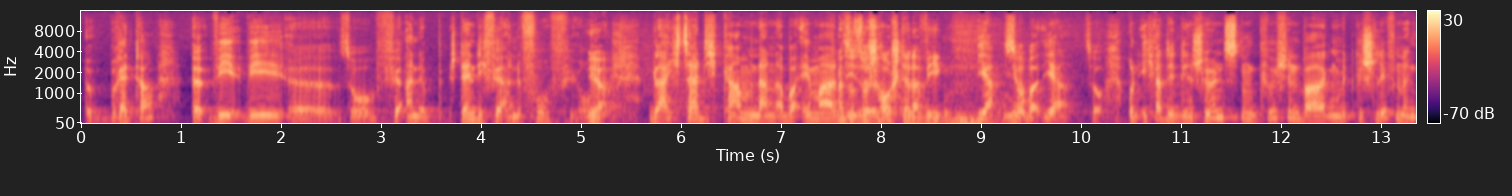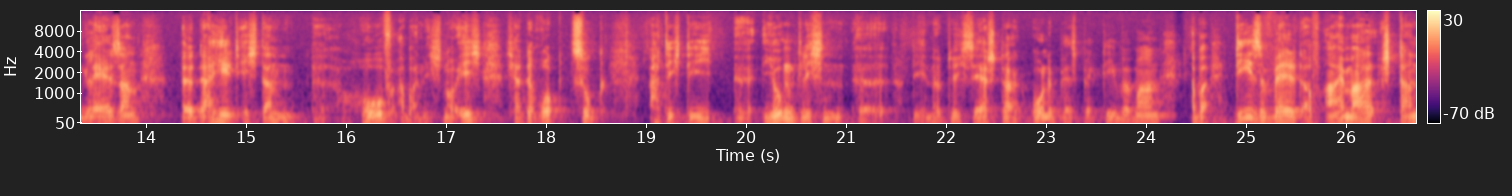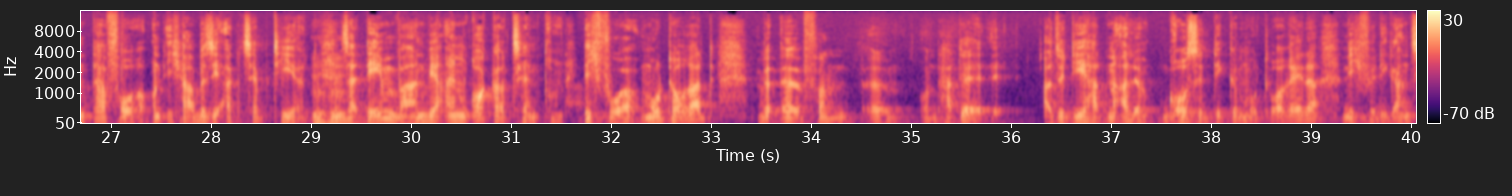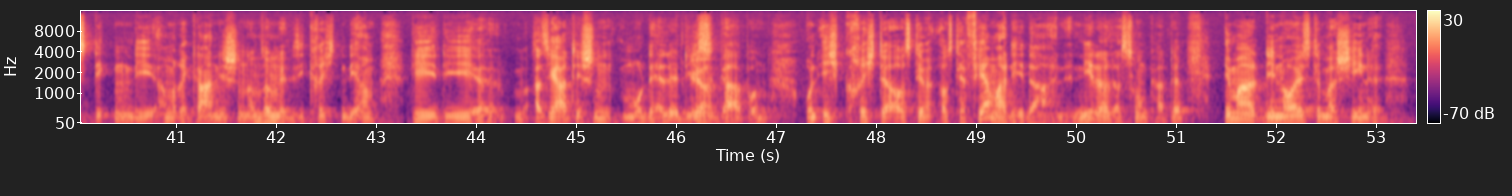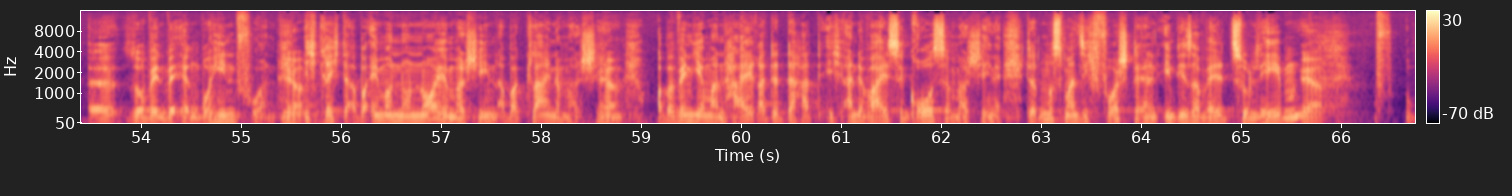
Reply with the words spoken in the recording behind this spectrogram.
Bretter, äh, wie, wie äh, so für eine, ständig für eine Vorführung. Ja. Gleichzeitig kamen dann aber immer. Also diese, so Schaustellerwegen. Ja, so ja. ja, so. Und ich hatte den schönsten Küchenwagen mit geschliffenen Gläsern. Da hielt ich dann Hof, aber nicht nur ich. Ich hatte ruckzuck, hatte ich die äh, Jugendlichen, äh, die natürlich sehr stark ohne Perspektive waren, aber diese Welt auf einmal stand davor und ich habe sie akzeptiert. Mhm. Seitdem waren wir ein Rocker Motorradzentrum. Ich fuhr Motorrad äh, von, äh, und hatte also die hatten alle große, dicke Motorräder, nicht für die ganz dicken, die amerikanischen, mhm. sondern sie kriegten die, die, die äh, asiatischen Modelle, die ja. es gab. Und, und ich kriegte aus, dem, aus der Firma, die da eine Niederlassung hatte, immer die neueste Maschine äh, so wenn wir irgendwo hinfuhren. Ja. Ich kriegte aber immer nur neue Maschinen, aber kleine Maschinen. Ja. Aber wenn jemand heiratete, hatte ich eine weiße große Maschine. Das muss man sich vorstellen, in dieser Welt zu leben. Ja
